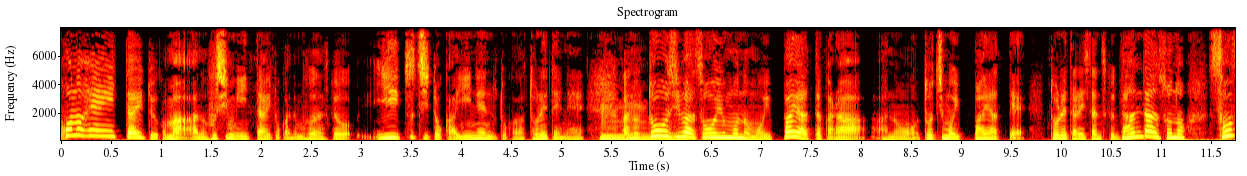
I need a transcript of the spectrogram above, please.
この辺一帯というか、まあ、あの、伏見一帯とかでもそうなんですけど、いい土とかいい粘土とかが取れてね、あの、当時、はそういうものもいっぱいあったから、あの、土地もいっぱいあって、取れたりしたんですけど、だんだんその素材を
